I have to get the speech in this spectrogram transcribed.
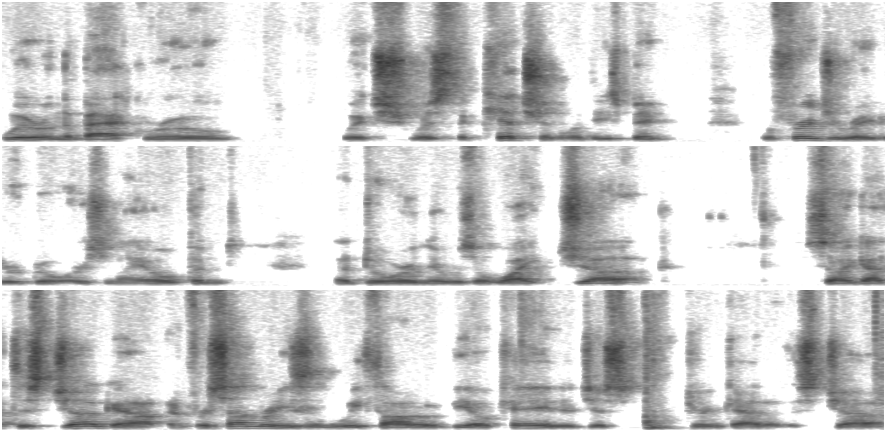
we were in the back room, which was the kitchen with these big refrigerator doors. And I opened a door, and there was a white jug. So I got this jug out, and for some reason, we thought it would be okay to just drink out of this jug.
